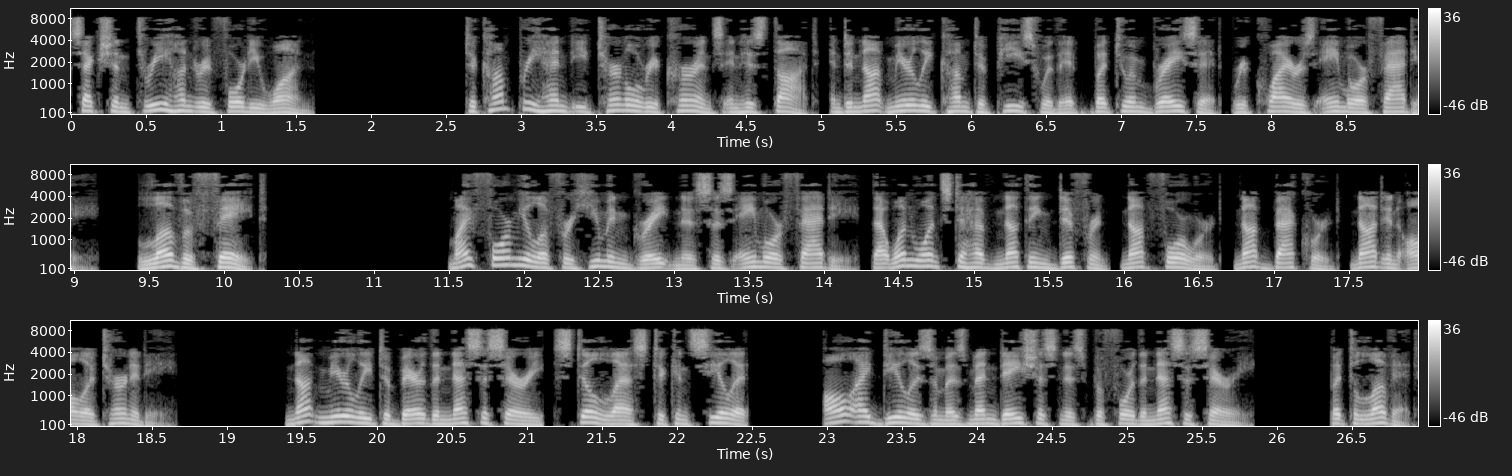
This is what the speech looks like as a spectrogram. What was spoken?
section 341 To comprehend eternal recurrence in his thought, and to not merely come to peace with it but to embrace it, requires amor fati love of fate". My formula for human greatness is amor fati, that one wants to have nothing different, not forward, not backward, not in all eternity. Not merely to bear the necessary, still less to conceal it, all idealism is mendaciousness before the necessary—but to love it.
